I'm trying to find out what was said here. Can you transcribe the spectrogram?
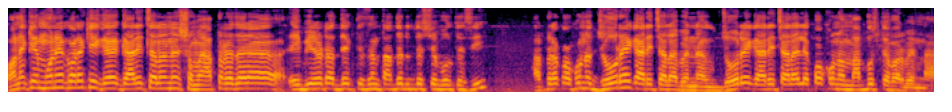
অনেকে মনে করে কি গাড়ি চালানোর সময় আপনারা যারা এই ভিডিওটা দেখতেছেন তাদের উদ্দেশ্যে বলতেছি আপনারা কখনো জোরে গাড়ি চালাবেন না। জোরে গাড়ি চালাইলে কখনো মাপ বুঝতে পারবেন না।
